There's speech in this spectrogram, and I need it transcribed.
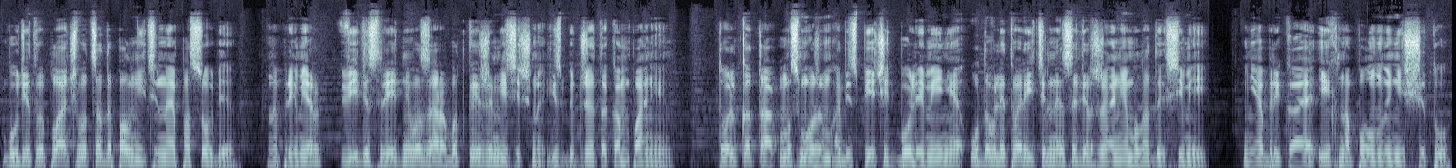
будет выплачиваться дополнительное пособие – Например, в виде среднего заработка ежемесячно из бюджета компании. Только так мы сможем обеспечить более-менее удовлетворительное содержание молодых семей, не обрекая их на полную нищету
